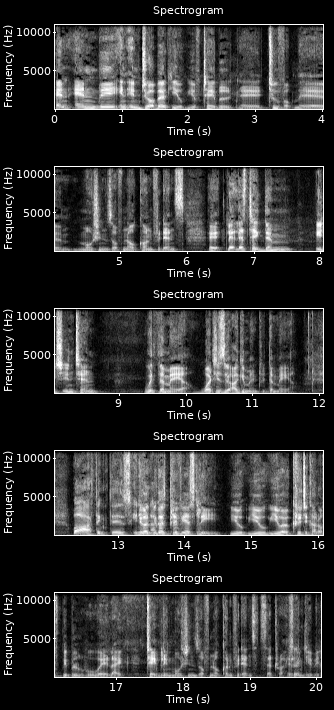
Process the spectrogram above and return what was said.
And and the in in Joburg, you you've tabled uh, two uh, motions of no confidence. Uh, let, let's take them each in turn. With the mayor, what is your argument with the mayor? Well, I think there's because, because previously you, you you were critical of people who were like tabling motions of no confidence, etc. Haven't you been?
